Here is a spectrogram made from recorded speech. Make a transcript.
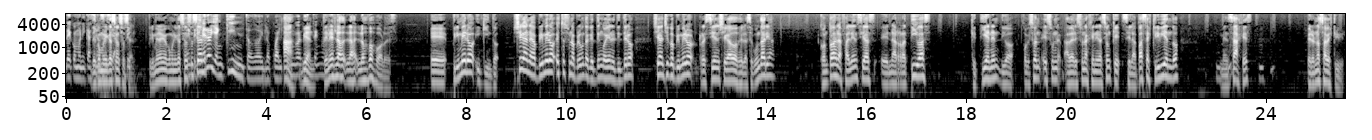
de comunicación de comunicación social. social. Primer año de comunicación En social. primero y en quinto doy, lo cual Ah, tengo. bien, tengo- tenés la- la- los dos bordes. Eh, primero y quinto. Llegan a primero, esto es una pregunta que tengo ahí en el tintero. Llegan chicos primero, recién llegados de la secundaria, con todas las falencias eh, narrativas que tienen, digo, porque son, es un, a ver, es una generación que se la pasa escribiendo mensajes, pero no sabe escribir.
